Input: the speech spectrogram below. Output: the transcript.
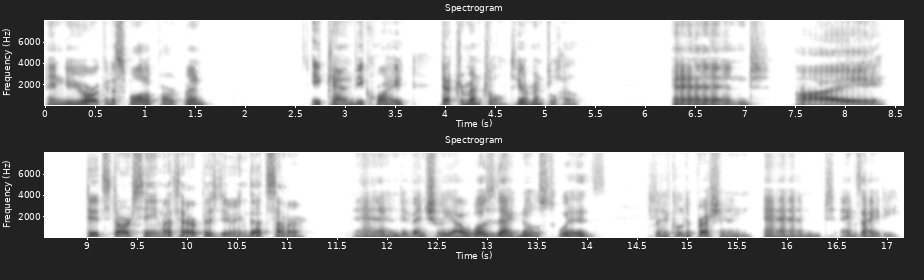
in New York in a small apartment. It can be quite detrimental to your mental health. And I did start seeing my therapist during that summer. And eventually I was diagnosed with clinical depression and anxiety.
